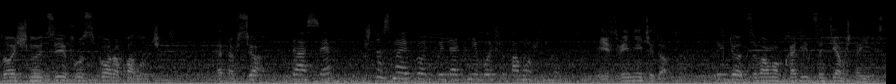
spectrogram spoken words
Точную цифру скоро получите. Это все? Да, сэр. Что с моей просьбой дать мне больше помощников? Извините, доктор. Придется вам обходиться тем, что есть.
